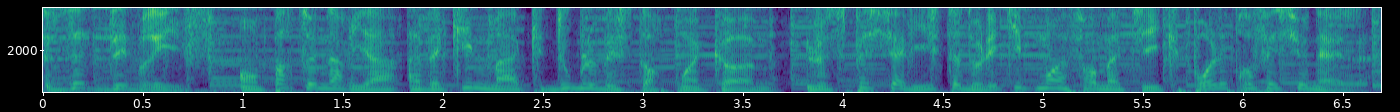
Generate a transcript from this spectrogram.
Z Débrief, en partenariat avec InmacWstore.com, le spécialiste de l'équipement informatique pour les professionnels.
